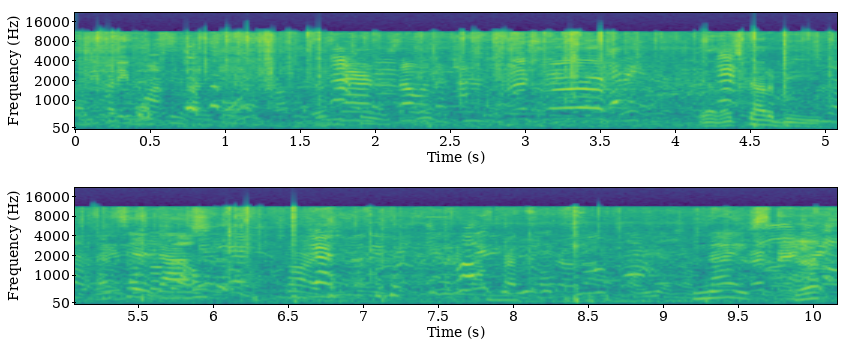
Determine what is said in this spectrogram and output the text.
Anybody wants Yeah, that's got to be. That's it, guys. Nice. Yeah.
